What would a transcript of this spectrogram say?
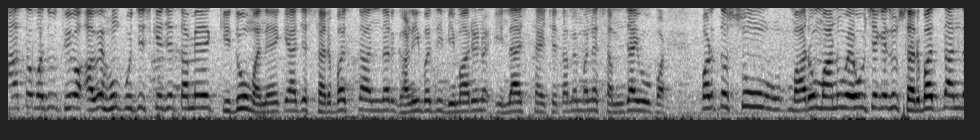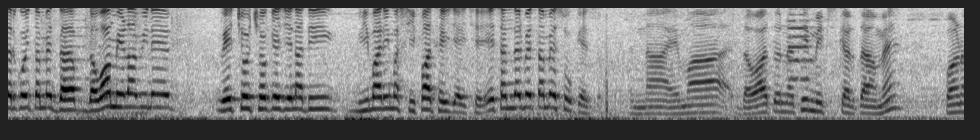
આ તો બધું થયું. હવે હું પૂછીશ કે જે તમે કીધું મને કે આ જે શરબતના અંદર ઘણી બધી બીમારીઓનો ઇલાજ થાય છે તમે મને સમજાવ્યું પણ. પણ તો શું મારું માનવું એવું છે કે શું શરબતના અંદર કોઈ તમે દવા મેળવીને વેચો છો કે જેનાથી બીમારીમાં શિફા થઈ જાય છે? એ સંદર્ભે તમે શું કહેશો? ના એમાં દવા તો નથી મિક્સ કરતા અમે. પણ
